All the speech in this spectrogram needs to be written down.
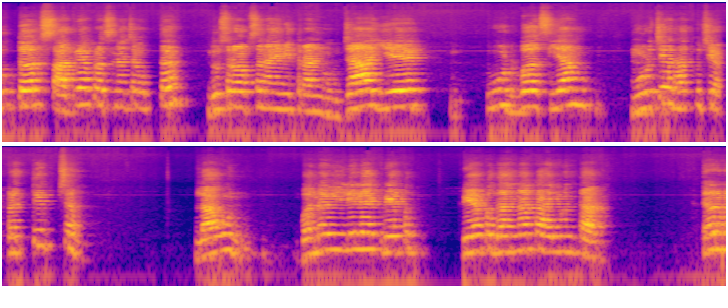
उत्तर सातव्या प्रश्नाचं उत्तर दुसरा ऑप्शन आहे मित्रांनो ज्या ये उठ बस या मूळच्या धातूच्या प्रत्यक्ष लावून बनविलेल्या क्रियापद क्रियापदांना काय म्हणतात. तर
